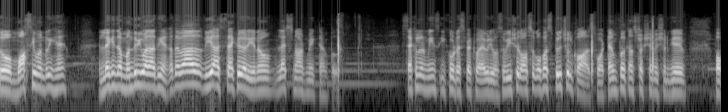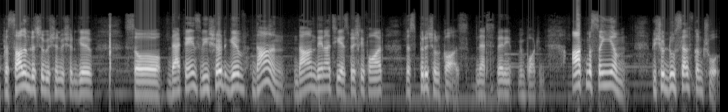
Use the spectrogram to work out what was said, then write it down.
so mosques बन रही हैं, लेकिन जब मंदिर की बात आती है, कहते well we are secular you know let's not make temple secular means equal respect for everyone so we should also go for spiritual cause for temple construction we should give for prasad distribution we should give so that means we should give daan. दान देना चाहिए specially for the spiritual cause. That's very important. Atma sanyam. We should do self-control.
